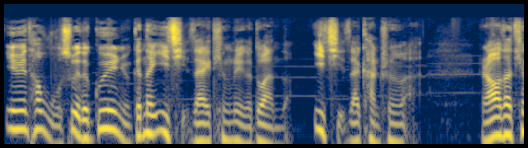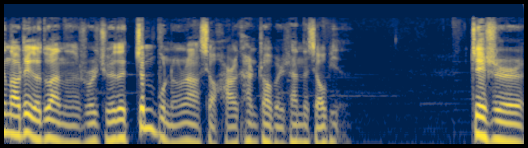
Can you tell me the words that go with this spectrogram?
因为他五岁的闺女跟他一起在听这个段子，一起在看春晚，然后他听到这个段子的时候，觉得真不能让小孩看赵本山的小品。这是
